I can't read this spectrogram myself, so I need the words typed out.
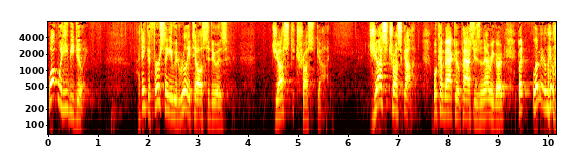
What would he be doing? I think the first thing he would really tell us to do is just trust God. Just trust God. We'll come back to a passage in that regard. But let me, let me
